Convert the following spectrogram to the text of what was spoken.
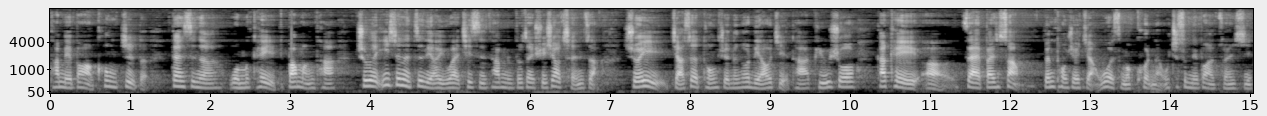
他没办法控制的。但是呢，我们可以帮忙他。除了医生的治疗以外，其实他们都在学校成长。所以假设同学能够了解他，比如说他可以呃在班上。跟同学讲，我有什么困难，我就是没办法专心。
